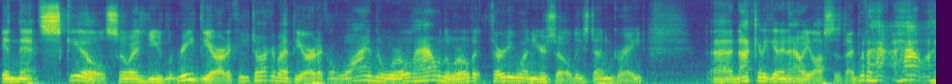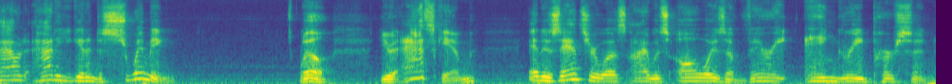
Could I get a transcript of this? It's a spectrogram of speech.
in that skill. So as you read the article, you talk about the article. Why in the world? How in the world? At 31 years old, he's done great. Uh, not going to get into how he lost his leg, but how, how how how do you get into swimming? Well, you ask him, and his answer was, "I was always a very angry person."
